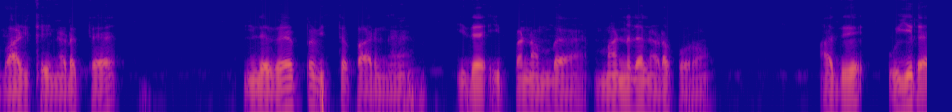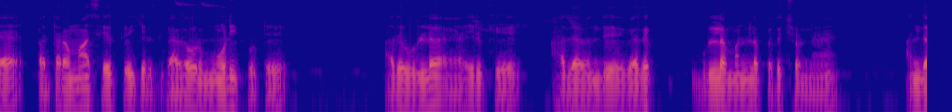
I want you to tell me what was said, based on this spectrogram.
வாழ்க்கை நடத்த இந்த வேப்ப வித்தை பாருங்கள் இதை இப்போ நம்ம மண்ணில் நடப்போகிறோம் அது உயிரை பத்திரமா சேர்த்து வைக்கிறதுக்காக ஒரு மூடி போட்டு அது உள்ளே இருக்குது அதை வந்து வித உள்ளே மண்ணில் புதைச்சோன்னே அந்த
